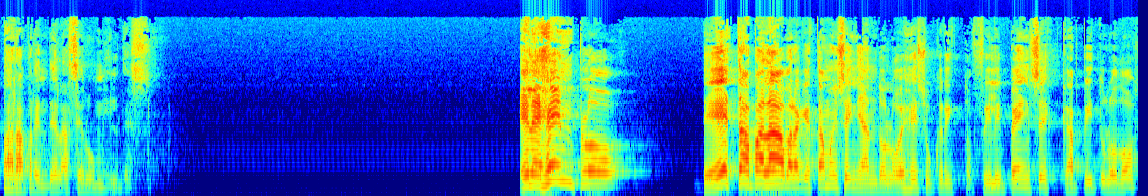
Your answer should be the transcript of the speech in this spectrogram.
para aprender a ser humildes. El ejemplo de esta palabra que estamos enseñando lo es Jesucristo. Filipenses capítulo 2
